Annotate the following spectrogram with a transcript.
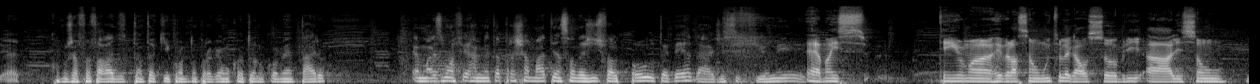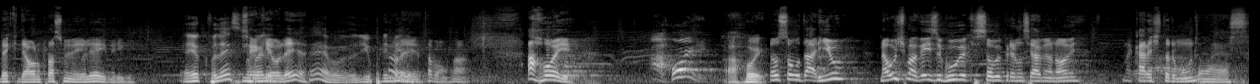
é, como já foi falado tanto aqui quanto no programa quanto no comentário, é mais uma ferramenta para chamar a atenção da gente e falar, puta, é verdade, esse filme. É, mas tem uma revelação muito legal sobre a lição Bechdel no próximo e-mail. Lê aí, Merigo. É eu que vou ler? Você não vai quer ler? eu leia? É, eu li o Eu primeiro. leio, tá bom, vai lá. Arroi, Arroi! Arroi. eu sou o Dario. Na última vez o Guga que soube pronunciar meu nome. Na cara de todo mundo. Então é essa.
